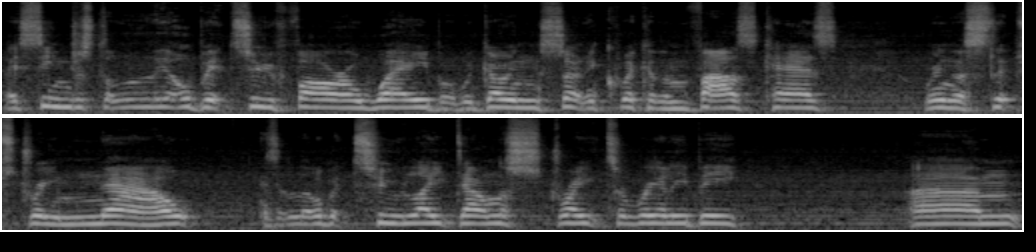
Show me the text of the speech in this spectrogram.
They seem just a little bit too far away, but we're going certainly quicker than Vasquez. We're in the slipstream now. Is it a little bit too late down the straight to really be um,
